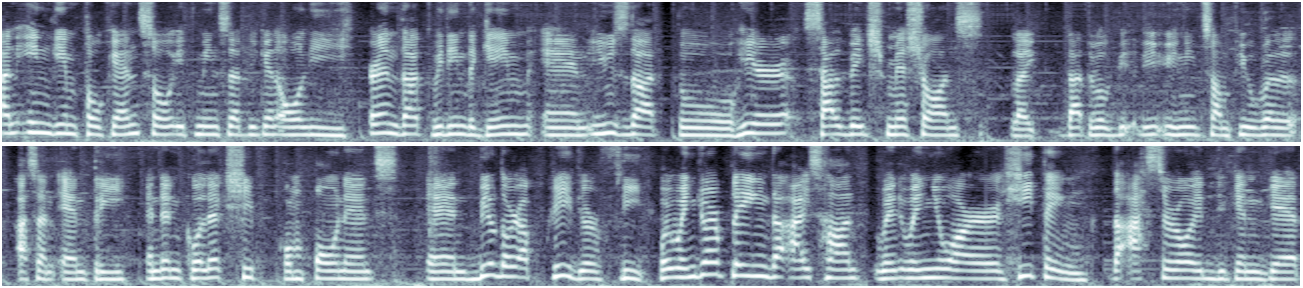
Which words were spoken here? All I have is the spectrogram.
an in-game token so it means that you can only earn that within the game and use that to here salvage missions like that will be you need some fuel as an entry and then collect ship components and build or upgrade your fleet. When you're playing the ice hunt, when, when you are hitting the asteroid, you can get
